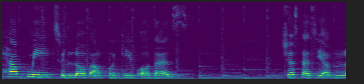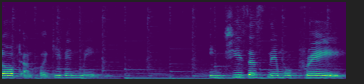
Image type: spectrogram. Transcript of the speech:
Help me to love and forgive others just as you have loved and forgiven me. In Jesus' name we pray.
